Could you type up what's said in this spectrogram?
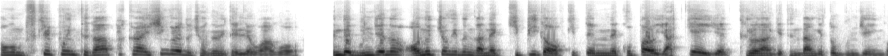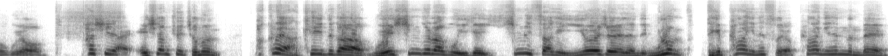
혹은 스킬 포인트가 Far Cry 싱글에도 적용이 되려고 하고 근데 문제는 어느 쪽이든 간에 깊이가 없기 때문에 곧바로 얕게 이제 드러나게 된다는 게 또 문제인 거고요. 사실 애시당초에 저는 Far Cry 아케이드가 왜 싱글하고 이게 seamless하게 이어져야 되는데 물론 되게 편하긴 했어요. 편하긴 했는데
